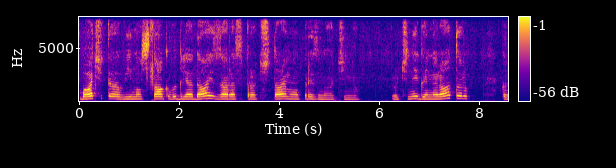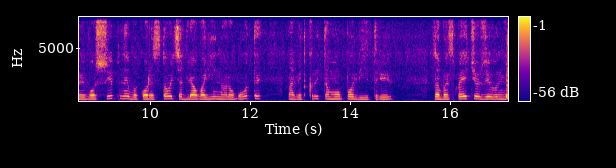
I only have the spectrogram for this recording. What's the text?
Бачите, він ось так виглядає. Зараз прочитаємо призначення. Ручний генератор кривошипний використовується для аварійної роботи на відкритому повітрі. Забезпечує живлення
